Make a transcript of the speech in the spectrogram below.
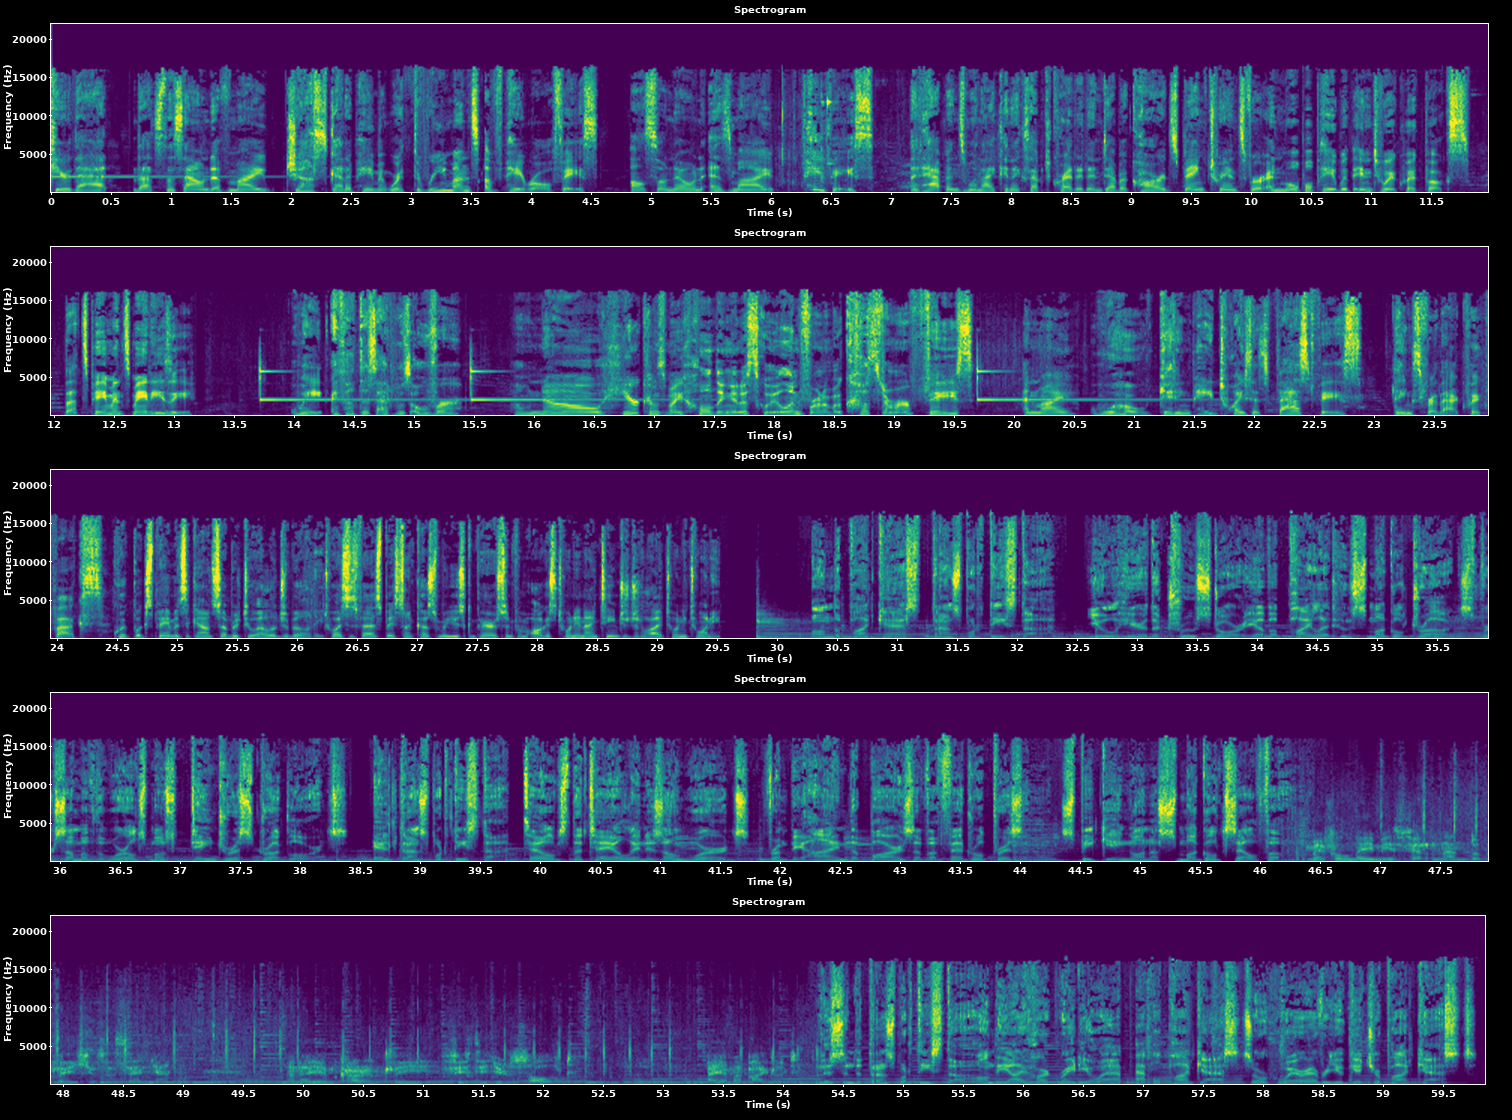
Hear that? That's the sound of my just got a payment worth three months of payroll face, also known as my pay face. It happens when I can accept credit and debit cards, bank transfer, and mobile pay with Intuit QuickBooks. That's payments made easy. Wait, I thought this ad was over. Oh no, here comes my holding in a squeal in front of a customer face. And my, whoa, getting paid twice as fast face. Thanks for that, QuickBooks. QuickBooks Payments account subject to eligibility. Twice as fast based on customer use comparison from August 2019 to July 2020. On the podcast Transportista, you'll hear the true story of a pilot who smuggled drugs for some of the world's most dangerous drug lords. El Transportista tells the tale in his own words from behind the bars of a federal prison, speaking on a smuggled cell phone. My full name is Fernando Blengius Aceña, and I am currently 50 years old. I am a pilot. Listen to Transportista on the iHeartRadio app, Apple Podcasts, or wherever you get your podcasts.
